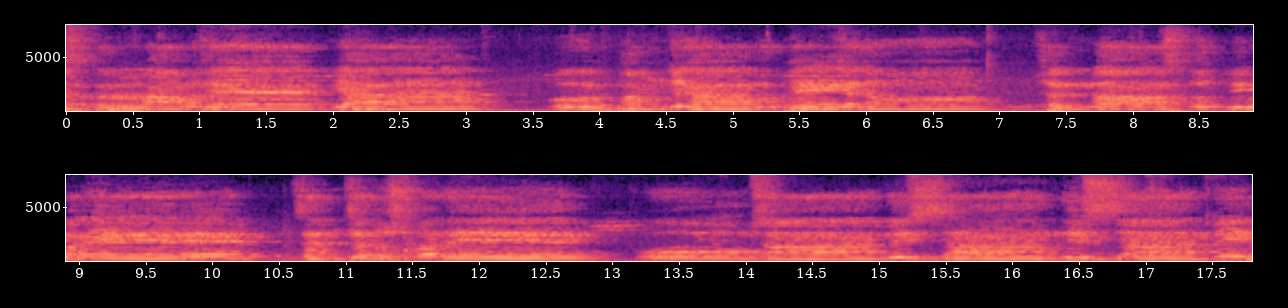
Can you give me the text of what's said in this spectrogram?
स्वस्तिर्मानुषेभ्यः ऊर्ध्वं जिघामुर्भेषजम् शन्नो अस्तु द्विपदे सञ्चतुष्पदे। ॐ शान्ति शान्ति शान्तिः।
